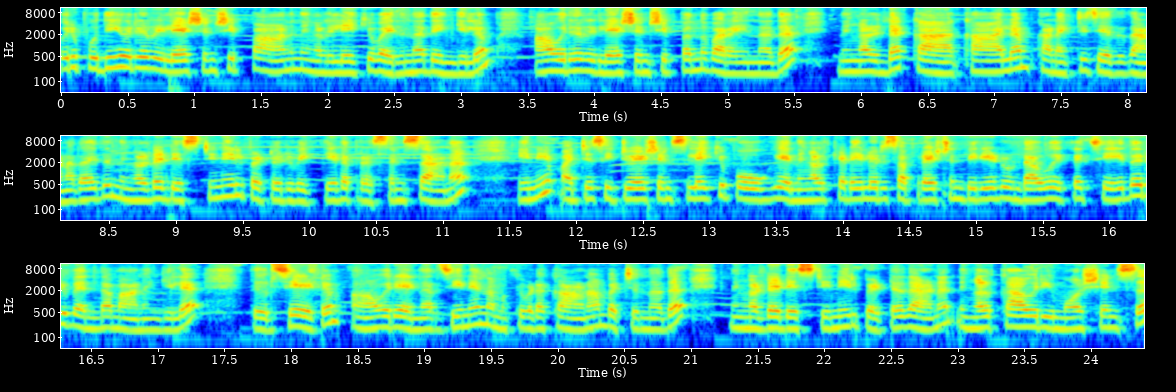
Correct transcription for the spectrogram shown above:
ഒരു പുതിയൊരു റിലേഷൻഷിപ്പാണ് നിങ്ങളിലേക്ക് വരുന്നതെങ്കിലും ആ ഒരു റിലേഷൻഷിപ്പ് എന്ന് പറയുന്നത് നിങ്ങളുടെ കാലം കണക്ട് ചെയ്തതാണ്. അതായത് നിങ്ങളുടെ ഡെസ്റ്റിനിയിൽപ്പെട്ട ഒരു വ്യക്തിയുടെ പ്രസൻസ് ആണ് ഇനി മറ്റ് സിറ്റുവേഷൻസിലേക്ക് പോവുകയും നിങ്ങൾക്കിടയിൽ ഒരു സെപ്പറേഷൻ പീരീഡ് ഉണ്ടാവുകയൊക്കെ ചെയ്തൊരു ബന്ധമാണെങ്കിൽ തീർച്ചയായിട്ടും ആ ഒരു എനർജീനെ നമുക്കിവിടെ കാണാൻ പറ്റുന്നത് നിങ്ങളുടെ ഡെസ്റ്റിനിയിൽ പെട്ടതാണ് നിങ്ങൾക്ക് ആ ഒരു ഇമോഷൻസ്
